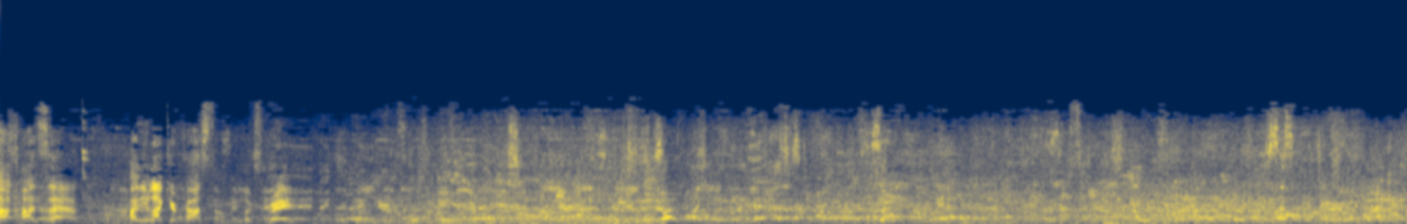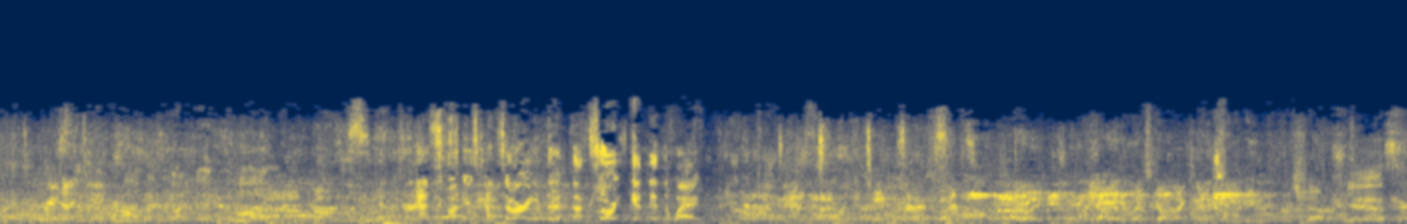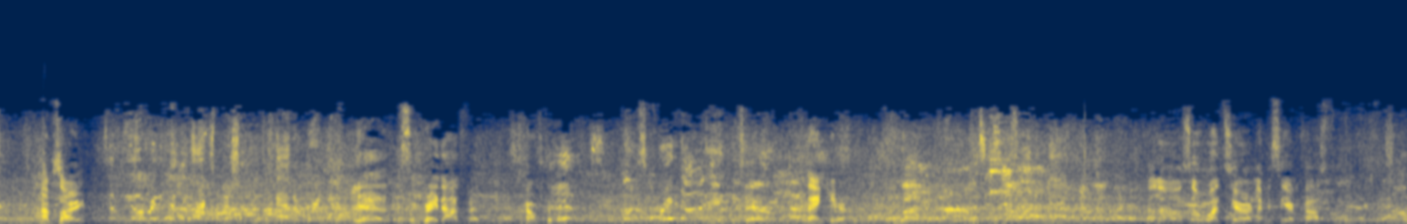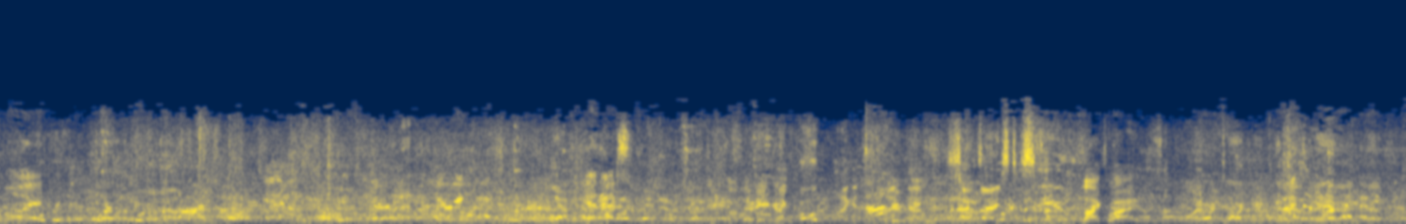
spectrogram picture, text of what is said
Eddie, how, how's uh, how do you like your costume? It looks great. That's funny. I'm sorry, the, that sword's getting in the way. Yes. I'm sorry. So we already have the Archbishop of Canterbury here. Yeah, it's a great outfit. It's comfortable. Looks great on you too. Thank you. Hello. So what's your? Let me see your costume. Oh my. Yes. There you go. Good evening. So nice to see you. Likewise. We are talking.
